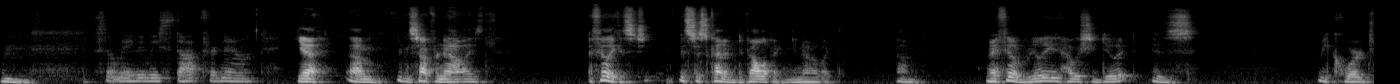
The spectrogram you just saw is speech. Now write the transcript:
Hmm. So maybe we stop for now. Yeah, um, we can stop for now. I, I feel like it's it's just kind of developing, you know. Like, um, I mean, I feel really how we should do it is record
